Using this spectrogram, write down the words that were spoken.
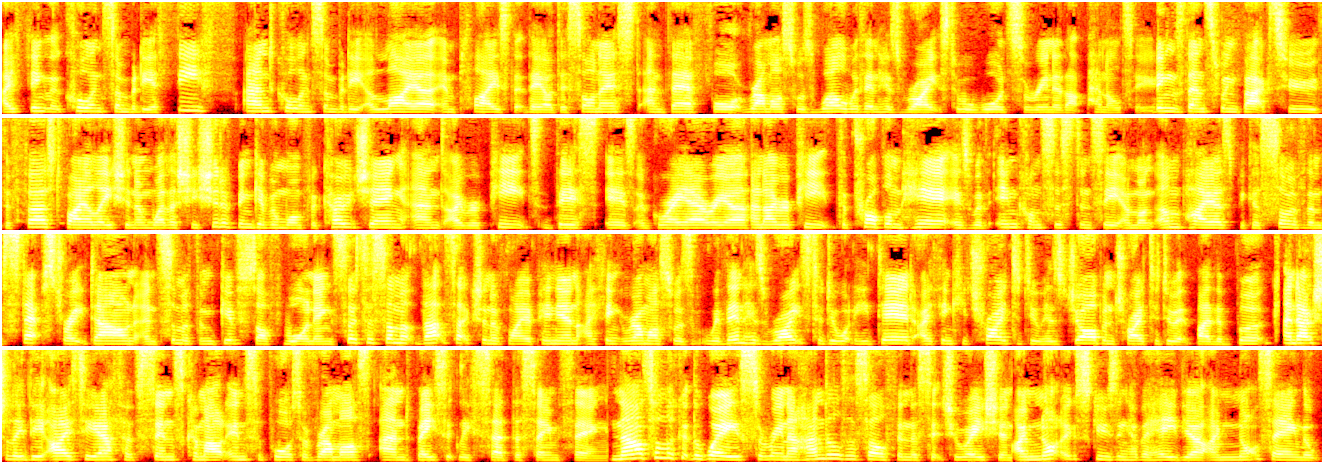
I think that calling somebody a thief and calling somebody a liar implies that they are dishonest, and therefore Ramos was well within his rights to award Serena that penalty. Things then swing back to the first violation and whether she should have been given one for coaching, and I repeat, this is a grey area, and I repeat, the problem here is with inconsistency among umpires because some of them step straight down and some of them give soft warnings. So to sum up that section of my opinion, I think Ramos was within his rights to do what he did. I think he tried to do his job and tried to do it by the book. And actually the ITF have since come out in support of Ramos and basically said the same thing. Now to look at the ways Serena handled herself in the situation. I'm not excusing her behaviour. I'm not saying that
